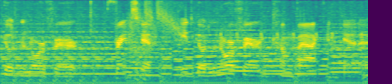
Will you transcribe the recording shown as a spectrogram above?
To go to the Norfair. Frame skip. Need to go to the Norfair and come back and get it.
